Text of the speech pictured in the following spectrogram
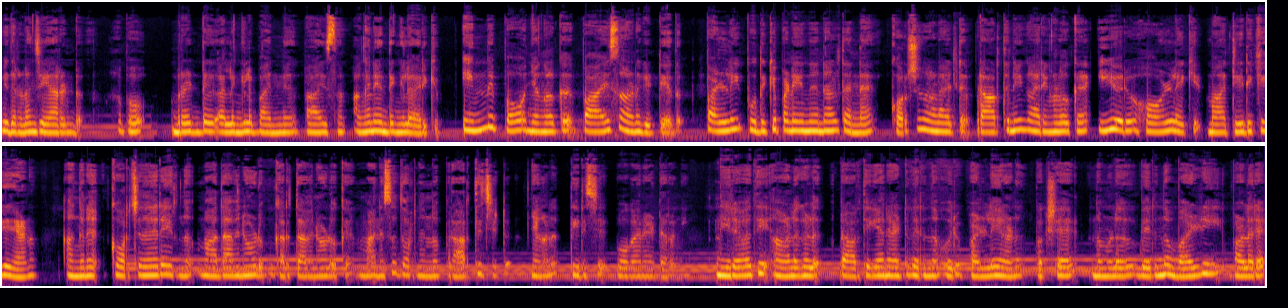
വിതരണം ചെയ്യാറുണ്ട്. അപ്പോ ബ്രെഡ് അല്ലെങ്കിൽ ബന്ന് പായസം അങ്ങനെ എന്തെങ്കിലും ആയിരിക്കും. ഇന്നിപ്പോ ഞങ്ങൾക്ക് പായസമാണ് കിട്ടിയത്. പള്ളി പുതുക്കി പണിയുന്നതിനാൽ തന്നെ കുറച്ചു നാളായിട്ട് പ്രാർത്ഥനയും കാര്യങ്ങളും ഒക്കെ ഈ ഒരു ഹാളിലേക്ക് മാറ്റിയിരിക്കുകയാണ്. അങ്ങനെ കുറച്ചു നേരം ഇരുന്ന് മാതാവിനോടും കർത്താവിനോടും ഒക്കെ മനസ്സ് തുറന്നൊന്ന് പ്രാർത്ഥിച്ചിട്ട് ഞങ്ങൾ തിരിച്ച് പോകാനായിട്ട് ഇറങ്ങി. നിരവധി ആളുകൾ പ്രാർത്ഥിക്കാനായിട്ട് വരുന്ന ഒരു പള്ളിയാണ്. പക്ഷെ നമ്മൾ വരുന്ന വഴി വളരെ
